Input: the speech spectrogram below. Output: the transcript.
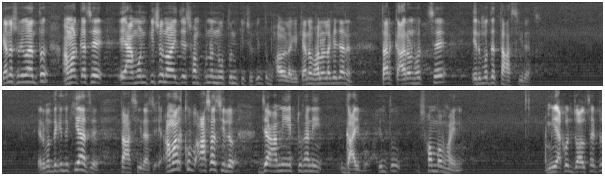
কেন শুনি মানে তো? আমার কাছে এমন কিছু নয় যে সম্পূর্ণ নতুন কিছু, কিন্তু ভালো লাগে। কেন ভালো লাগে জানেন? তার কারণ হচ্ছে এর মধ্যে তাসির আছে। এর মধ্যে কিন্তু কি আছে? তাসির আছে। আমার খুব আশা ছিল যে আমি একটুখানি গাইবো, কিন্তু সম্ভব হয়নি। আমি এখন জলসা একটু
